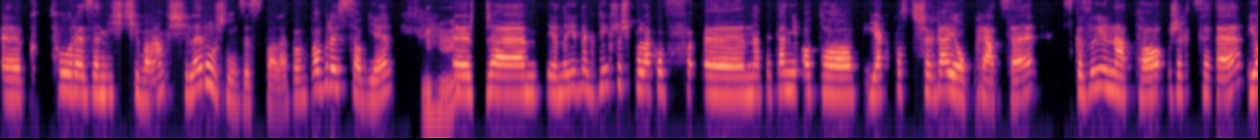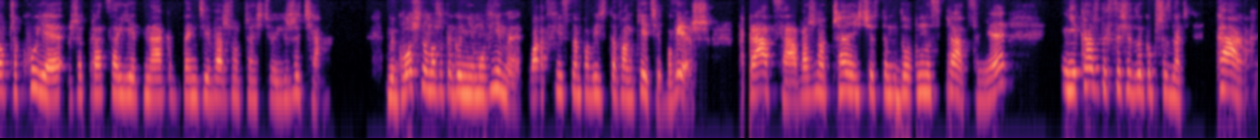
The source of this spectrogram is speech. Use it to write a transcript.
e, które zamieściłam w sile różnic w zespole. Bo wyobraź sobie, mhm. E, że e, no jednak większość Polaków na pytanie o to, jak postrzegają pracę, wskazuje na to, że chce i oczekuje, że praca jednak będzie ważną częścią ich życia. My głośno może tego nie mówimy, łatwiej jest nam powiedzieć to w ankiecie, bo wiesz, praca, ważna część, jestem dumny z pracy, nie? Nie każdy chce się do tego przyznać. Tak,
